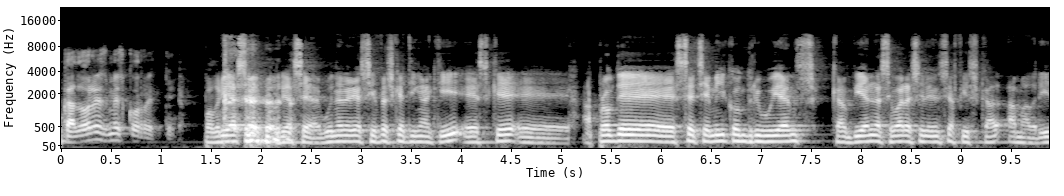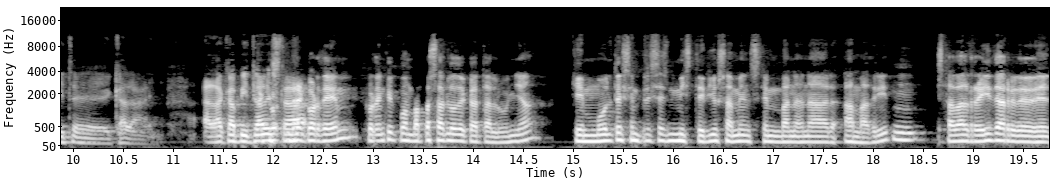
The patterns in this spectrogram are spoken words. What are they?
Abocador és més correcte. Podria ser, podria ser. Alguna de les xifres que tinc aquí és que eh, a prop de 16.000 contribuents canvien la seva residència fiscal a Madrid eh, cada any. A la capital Recor- està... Recordem, recordem que quan va passar lo de Catalunya, que moltes empreses misteriosament se'n van anar a Madrid, Mm, estava el rei darrere de,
